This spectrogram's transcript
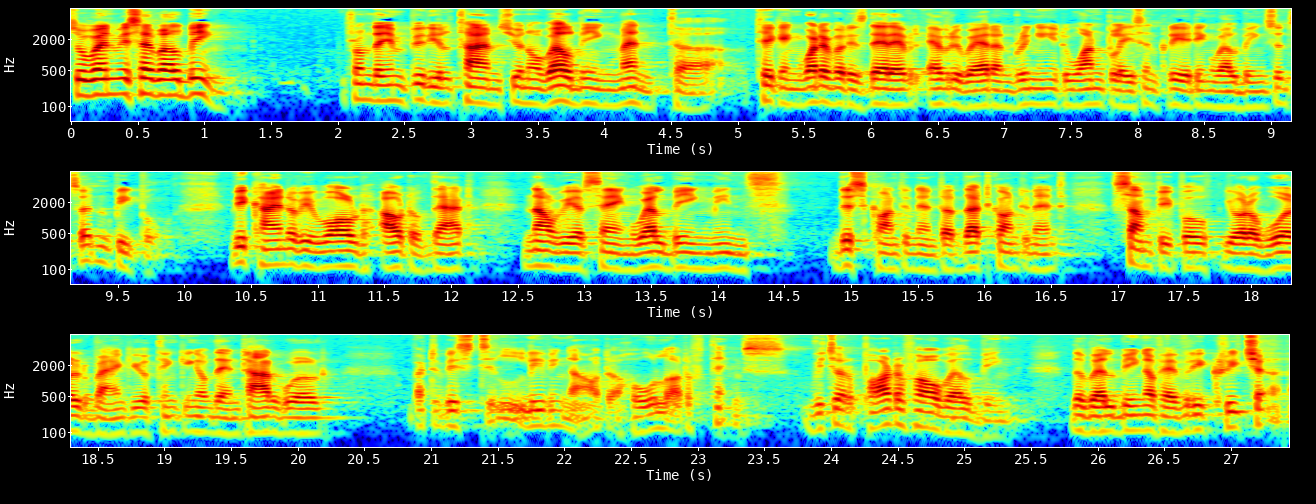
So when we say well-being, from the imperial times, you know, well-being meant uh, taking whatever is there ev everywhere and bringing it to one place and creating well-beings in certain people. We kind of evolved out of that. Now we are saying well-being means this continent or that continent. Some people, you're a World Bank, you're thinking of the entire world, but we're still leaving out a whole lot of things which are part of our well-being. The well-being of every creature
